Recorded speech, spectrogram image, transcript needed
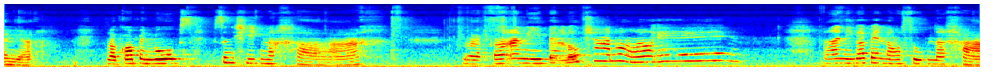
อันเนี้ยแล้วก็เป็นรูปซึ่งชิคนะคะ แล้วก็อันนี้เป็นรูปชาติของเราเองอันนี้ก็เป็นน้องซุปนะคะ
